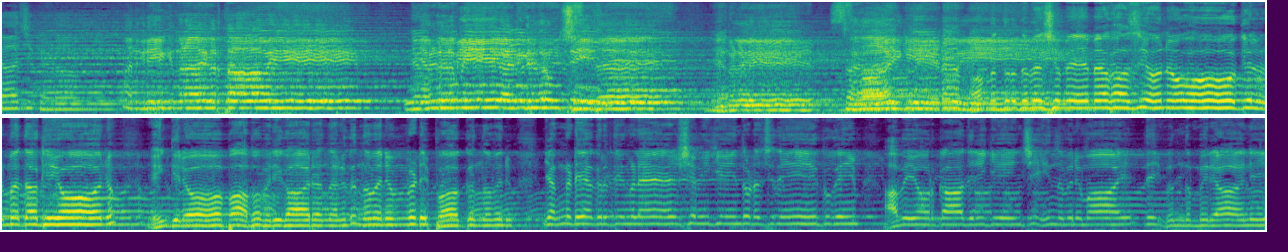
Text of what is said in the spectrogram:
യാചിക്കണം. അനുഗ്രഹിക്കുന്നതായ കർത്താവേ ഞങ്ങളുടെ മേൽ അനുഗ്രഹം ചെയ്ത് സഹായിക്കണമേ എങ്കിലോ പാപപരിഹാരം നൽകുന്നവനും വെടിപ്പാക്കുന്നവനും ഞങ്ങളുടെ അകൃത്യങ്ങളെ ക്ഷമിക്കുകയും തുടച്ചു നീക്കുകയും അവയോർക്കാതിരിക്കുകയും ചെയ്യുന്നവനുമായി ദൈവം തമ്പുരാനെ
